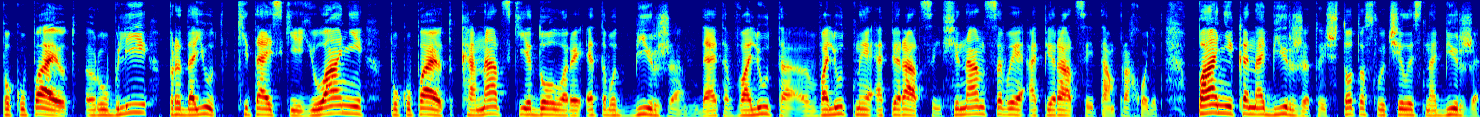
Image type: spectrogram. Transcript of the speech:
покупают рубли, продают китайские юани, покупают канадские доллары, это вот биржа, да, это валюта, валютные операции, финансовые операции там проходят. Паника на бирже, то есть что-то случилось на бирже,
